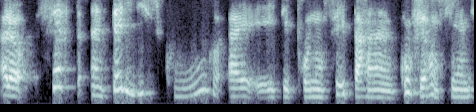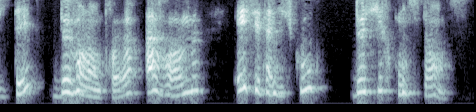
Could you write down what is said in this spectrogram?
Alors, certes, un tel discours a été prononcé par un conférencier invité devant l'empereur à Rome et c'est un discours de circonstance.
